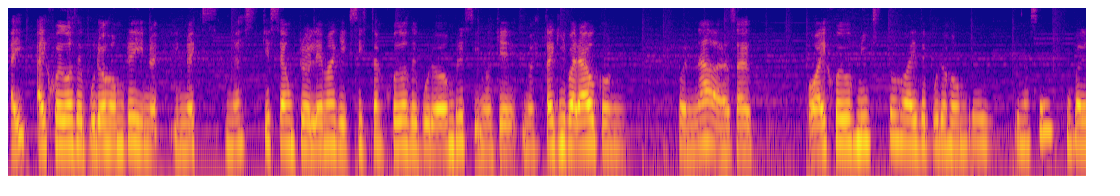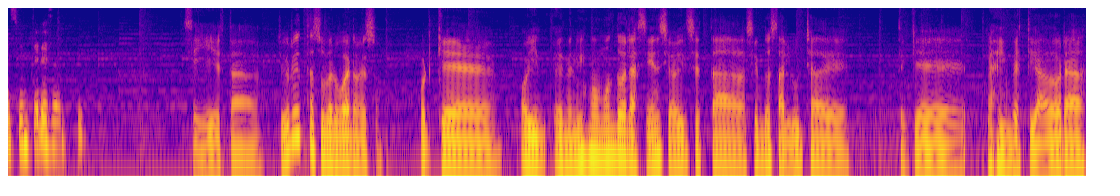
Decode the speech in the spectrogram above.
hay, hay juegos de puros hombres y, no, y no, no, es que sea un problema que existan juegos de puros hombres, sino que no está equiparado con, con nada. O sea, o hay juegos mixtos o hay de puros hombres, y no sé, me pareció interesante. Sí, está, yo creo que está súper bueno eso, porque hoy en el mismo mundo de la ciencia, hoy se está haciendo esa lucha de, de que las investigadoras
